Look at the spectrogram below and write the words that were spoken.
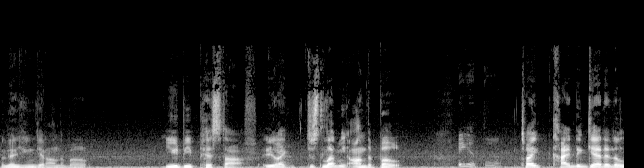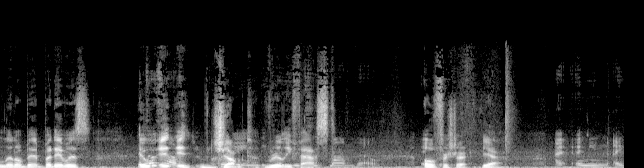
and then you can get on the boat you'd be pissed off. You're like just let me on the boat. I get that. so i kind of get it a little bit but it was it it, it jumped really fast. Mom, though. oh for sure. Yeah. I, I mean, I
